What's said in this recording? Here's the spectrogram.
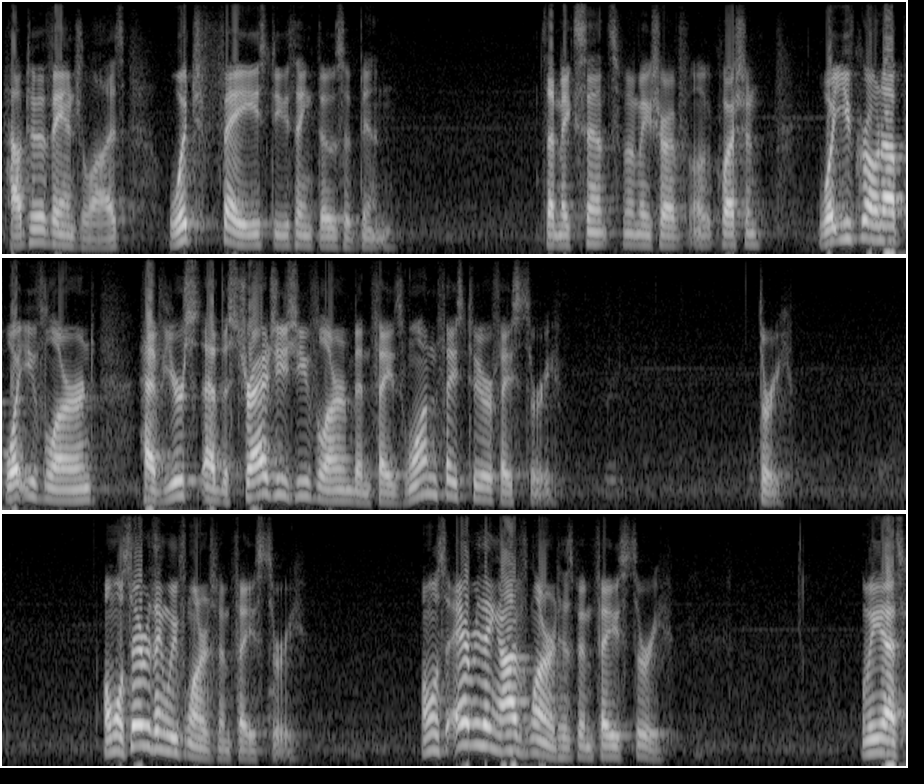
how to evangelize, which phase do you think those have been? Does that make sense? Let me make sure I have a question. What you've grown up, what you've learned, have, your, have the strategies you've learned been phase one, phase two, or phase three? Three. Almost everything we've learned has been phase three. Almost everything I've learned has been phase three. Let me ask,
